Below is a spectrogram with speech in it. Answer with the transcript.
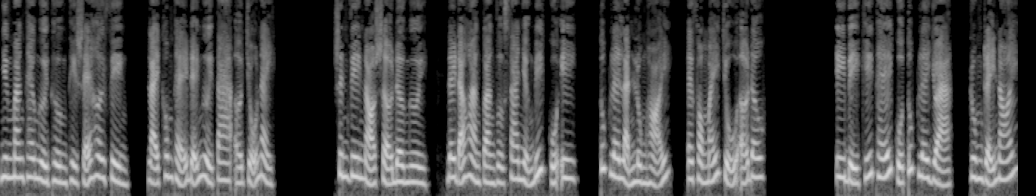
nhưng mang theo người thường thì sẽ hơi phiền, lại không thể để người ta ở chỗ này. Sinh viên nọ sợ đờ người, đây đã hoàn toàn vượt xa nhận biết của y. Túc Lê lạnh lùng hỏi, e phòng máy chủ ở đâu? Y bị khí thế của Túc Lê dọa, run rẩy nói,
